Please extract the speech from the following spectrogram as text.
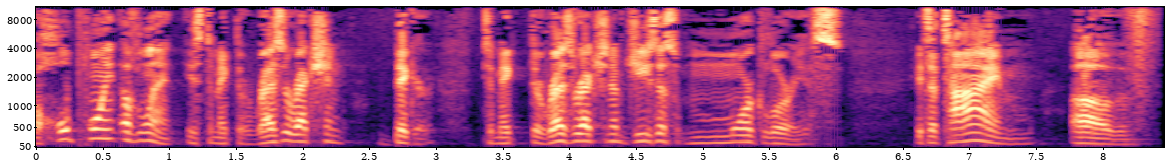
The whole point of Lent is to make the resurrection bigger, to make the resurrection of Jesus more glorious. It's a time of,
